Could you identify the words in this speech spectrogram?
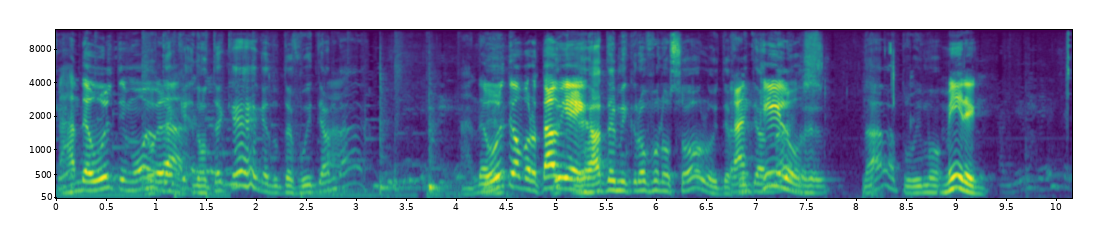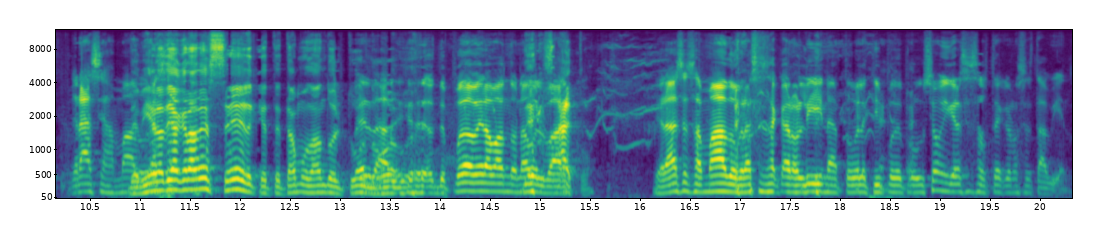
Jan de último, no ¿verdad? Te, no te quejes que tú te fuiste a andar. Jan de último, pero está bien. Dejaste el micrófono solo y te Tranquilos. fuiste a andar. Entonces, nada, tuvimos... Miren, gracias, amado. Debiera de agradecer que te estamos dando el turno. Después de haber abandonado el barco. Gracias, Amado. Gracias a Carolina, a todo el equipo de producción y gracias a usted que nos está viendo.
